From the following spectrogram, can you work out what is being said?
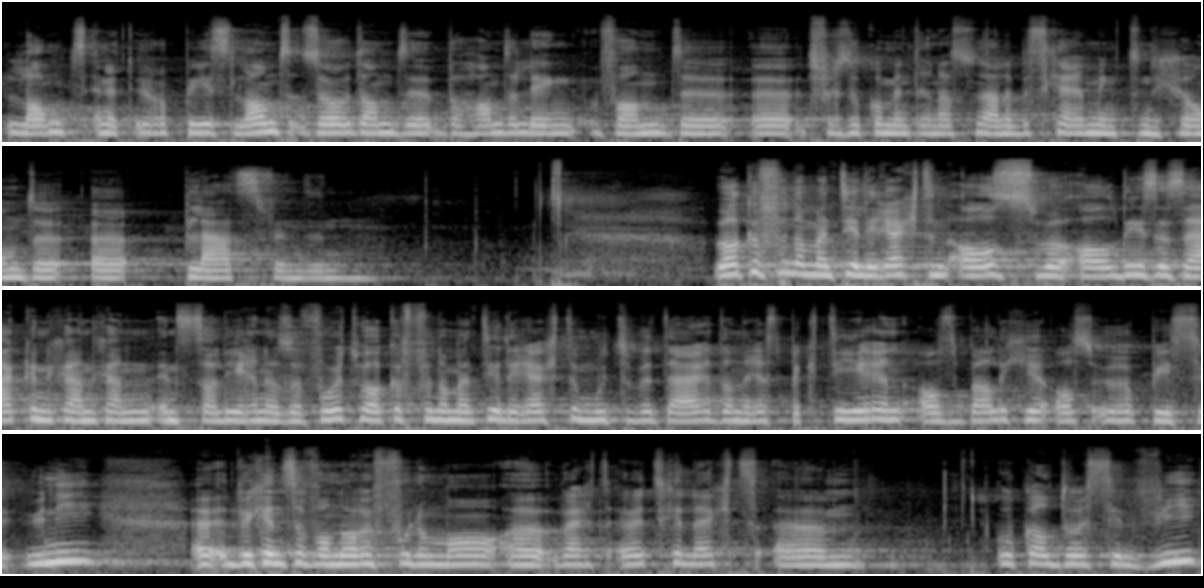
land, in het Europees land, zou dan de behandeling van de, uh, het verzoek om internationale bescherming ten gronde uh, plaatsvinden. Welke fundamentele rechten, als we al deze zaken gaan, gaan installeren enzovoort, welke fundamentele rechten moeten we daar dan respecteren als België, als Europese Unie? Uh, het beginsel van non-refoulement uh, werd uitgelegd, um, ook al door Sylvie.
